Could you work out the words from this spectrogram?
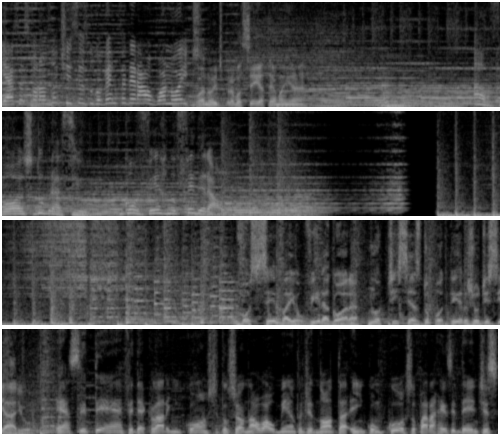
E essas foram as notícias do governo federal. Boa noite. Boa noite para você e até amanhã. A Voz do Brasil Governo Federal. Você vai ouvir agora notícias do Poder Judiciário. STF declara inconstitucional aumento de nota em concurso para residentes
